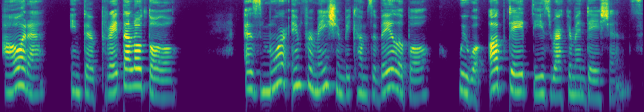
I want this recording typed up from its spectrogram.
Ahora, interprétalo todo. As more information becomes available, we will update these recommendations.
